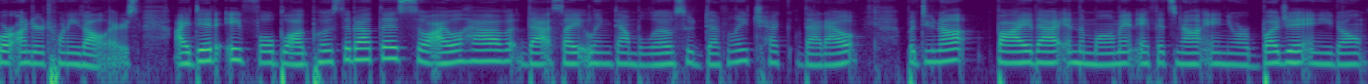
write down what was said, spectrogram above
for under $20. I did a full blog post about this, so I will have that site linked down below. So definitely check that out. But do not buy that in the moment if it's not in your budget and you don't,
